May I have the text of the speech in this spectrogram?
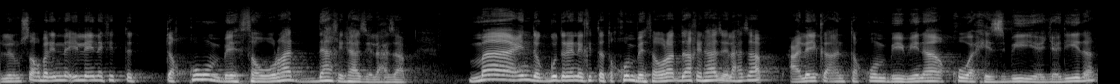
للمستقبل إلا إنك أنت تقوم بثورات داخل هذه الأحزاب. ما عندك قدرة إنك أنت تقوم بثورات داخل هذه الأحزاب؟ عليك أن تقوم ببناء قوى حزبية جديدة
